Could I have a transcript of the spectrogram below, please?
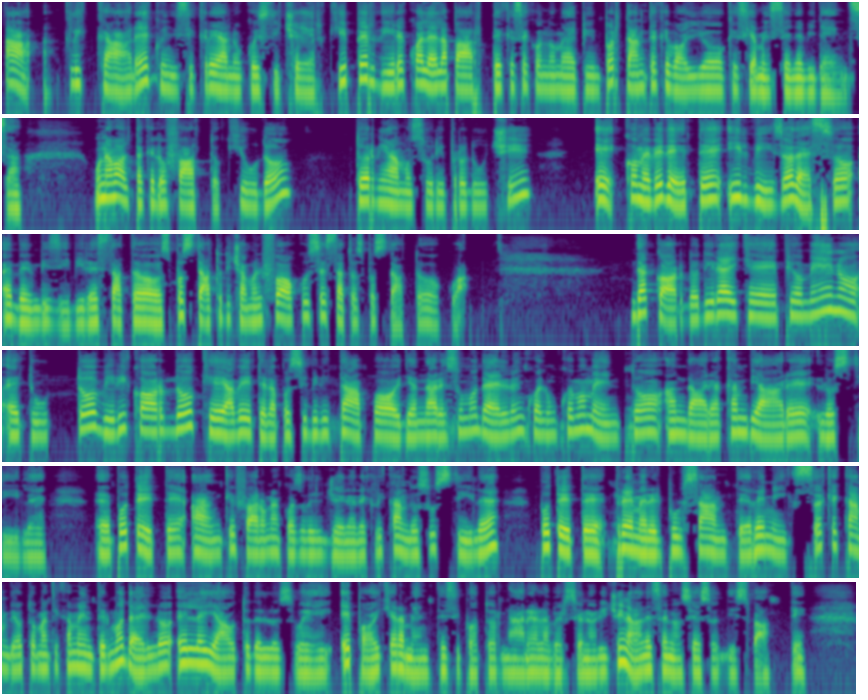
a cliccare, quindi si creano questi cerchi per dire qual è la parte che secondo me è più importante che voglio che sia messa in evidenza. Una volta che l'ho fatto chiudo, torniamo su riproduci, e come vedete il viso adesso è ben visibile, è stato spostato, diciamo il focus è stato spostato qua. D'accordo, direi che più o meno è tutto. Vi ricordo che avete la possibilità poi di andare su modello in qualunque momento andare a cambiare lo stile. Eh, potete anche fare una cosa del genere cliccando su stile potete premere il pulsante remix che cambia automaticamente il modello e il layout dello sway e poi chiaramente si può tornare alla versione originale se non si è soddisfatti.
